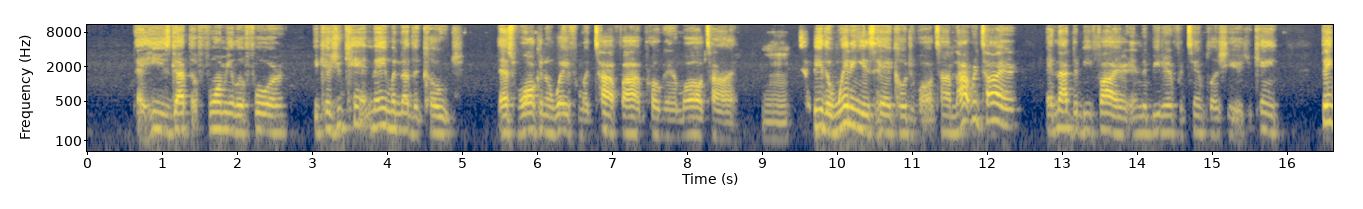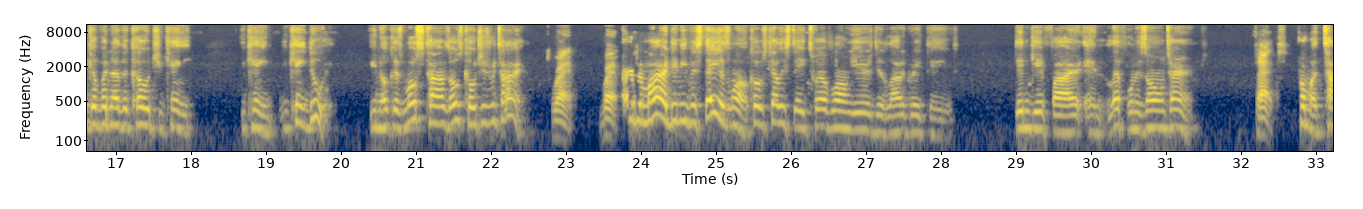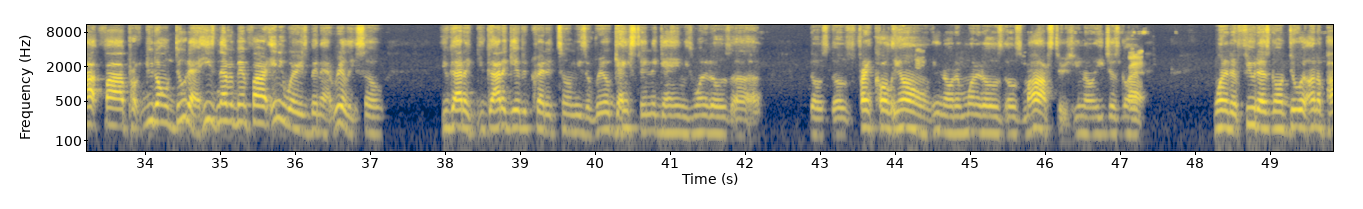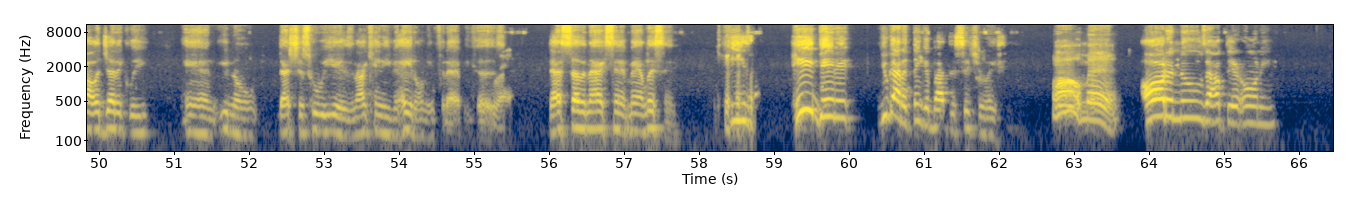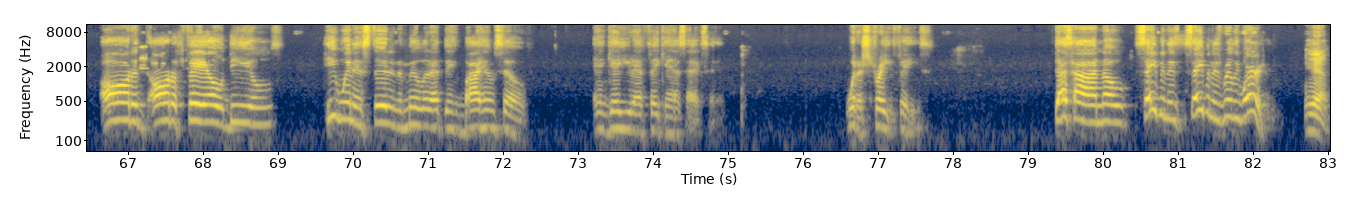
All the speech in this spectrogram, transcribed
that he's got the formula for because you can't name another coach that's walking away from a top five program of all time hmm to be the winningest head coach of all time, not retired and not to be fired and to be there for 10 plus years. You can't think of another coach. You can't, you can't, you can't do it. You know, because most times those coaches retire. Right. Right. Urban Meyer didn't even stay as long. Coach Kelly stayed 12 long years, did a lot of great things, didn't get fired, and left on his own terms. Facts. From a top five pro, you don't do that. He's never been fired anywhere he's been at, really. So you gotta you gotta give the credit to him. He's a real gangster in the game. He's one of those uh those those Frank Corleone, you know, them one of those those mobsters. You know, he just going Right. one of the few that's gonna do it unapologetically, and you know that's just who he is. And I can't even hate on him for that because Right. that southern accent, man. Listen, he's he did it. You got to think about the situation. Oh man. All the news out there on him, all the all the failed deals. He went and stood in the middle of that thing by himself and gave you that fake ass accent with a straight face. That's how I know Saban is Saban is really worried. Yeah.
